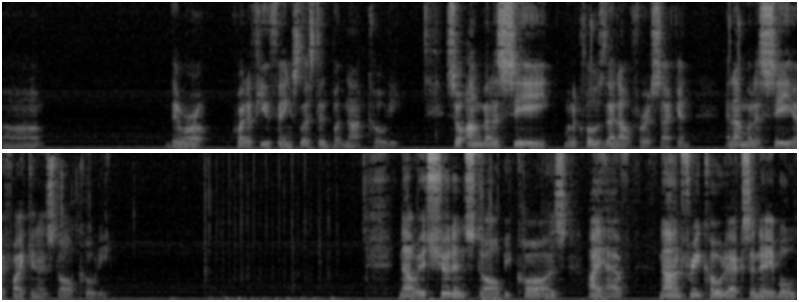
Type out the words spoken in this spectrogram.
Uh, there were quite a few things listed, but not Kodi. So I'm going to see, I'm going to close that out for a second, and I'm going to see if I can install Kodi. Now it should install because I have non-free codecs enabled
